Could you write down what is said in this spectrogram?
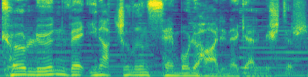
körlüğün ve inatçılığın sembolü haline gelmiştir.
